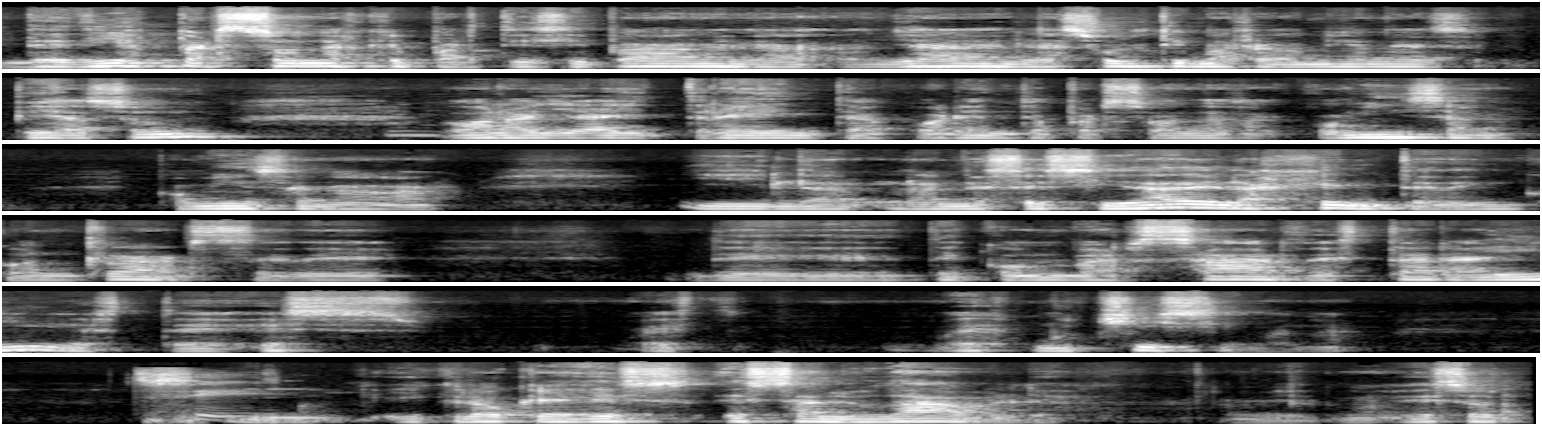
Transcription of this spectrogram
de 10 personas que participaban ya en las últimas reuniones vía Zoom, ahora ya hay 30, 40 personas, comienzan, comienzan a... Y la, necesidad de la gente de encontrarse, de, de, conversar, de estar ahí, este, es, es, muchísimo, ¿no? Sí. Y, creo que es, es saludable. Eso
